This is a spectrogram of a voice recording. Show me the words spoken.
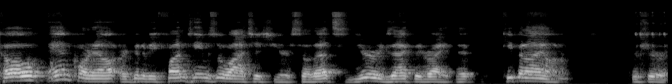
Coe and Cornell are going to be fun teams to watch this year. So that's you're exactly right. Keep an eye on them for sure.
